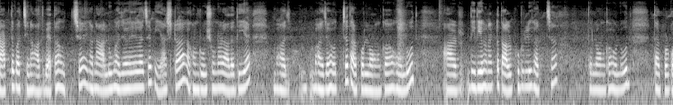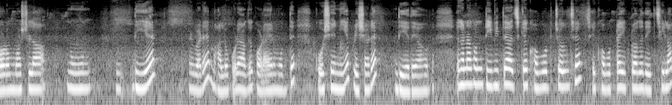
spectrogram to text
নাড়তে পারছি না, হাত ব্যথা হচ্ছে। এখানে আলু ভাজা হয়ে গেছে, পেঁয়াজটা, এখন রসুন আর আদা দিয়ে ভাজ, ভাজা হচ্ছে, তারপর লঙ্কা, হলুদ, আর দিদি এখানে একটা তাল ফুটুলি খাচ্ছে, তো লঙ্কা, হলুদ, তারপর গরম মশলা, নুন দিয়ে এবারে ভালো করে আগে কড়াইয়ের মধ্যে কষে নিয়ে প্রেশারে দিয়ে দেওয়া হবে। এখানে এখন টিভিতে আজকে খবর চলছে, সেই খবরটাই একটু আগে দেখছিলাম।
